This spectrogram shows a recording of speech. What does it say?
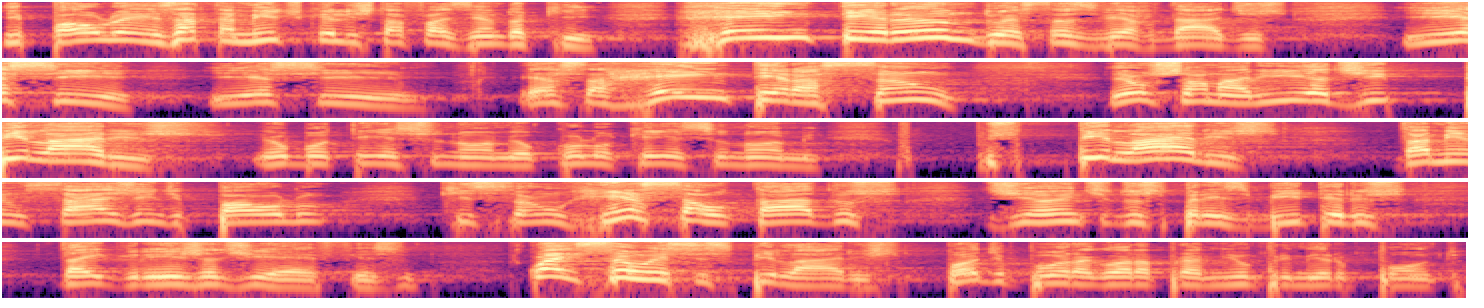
E Paulo é exatamente o que ele está fazendo aqui, reiterando essas verdades. E esse e esse essa reiteração eu chamaria de pilares. Eu botei esse nome, eu coloquei esse nome. Os pilares da mensagem de Paulo que são ressaltados diante dos presbíteros da igreja de Éfeso. Quais são esses pilares? Pode pôr agora para mim o primeiro ponto.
